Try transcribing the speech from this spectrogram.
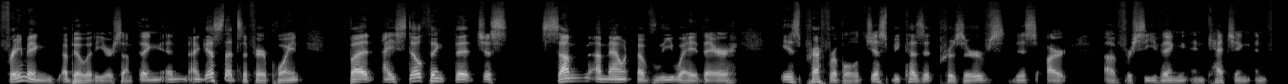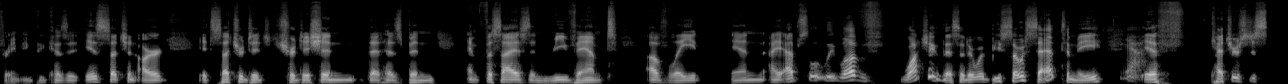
framing ability or something. And I guess that's a fair point. But I still think that just some amount of leeway there is preferable just because it preserves this art of receiving and catching and framing because it is such an art. It's such a tradition that has been emphasized and revamped of late. And I absolutely love watching this. And it would be so sad to me yeah. if catchers just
